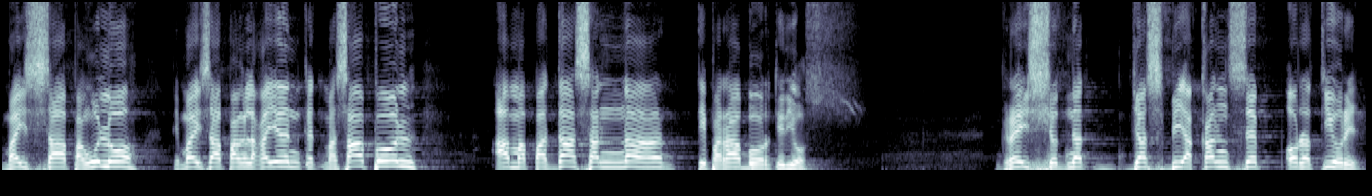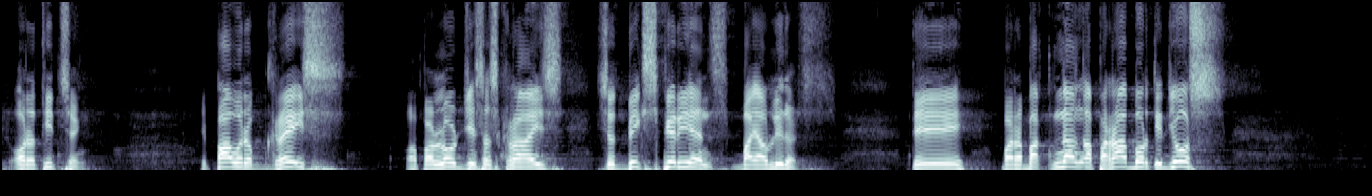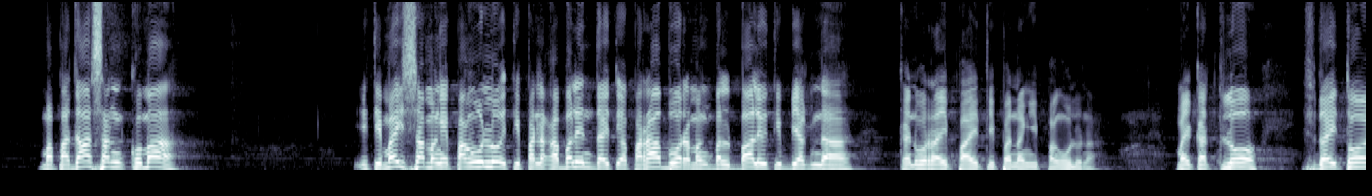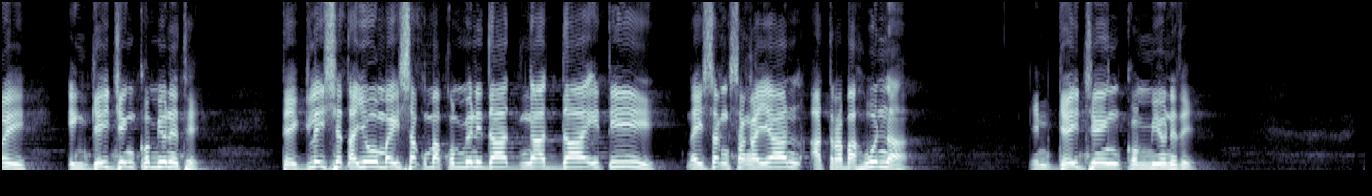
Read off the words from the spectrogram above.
may sa Pangulo, may sa panglakayan, kat masapol, ang mapadasan na ti parabor ti Dios. Grace should not just be a concept or a theory or a teaching. The power of grace of our Lord Jesus Christ should be experienced by our leaders. Ti parabak ng a parabor ti Dios mapadasan kuma iti may sa mga pangulo iti panakabalin da iti aparabor amang balbaliw iti biyag na kanuray pa iti panangi pangulo na. May katlo, suda ito'y engaging community. Ti iglesia tayo may isa kuma komunidad nga da iti na isang sangayan at trabahon na. Engaging community.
